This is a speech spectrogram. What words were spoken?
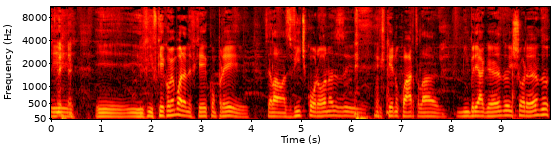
E, e, e fiquei comemorando. Eu Fiquei, comprei, sei lá, umas 20 coronas e, e fiquei no quarto lá me embriagando e chorando.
